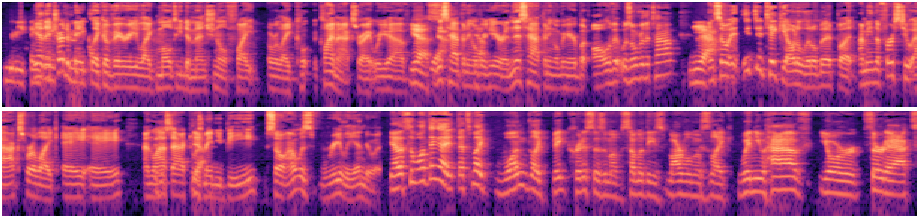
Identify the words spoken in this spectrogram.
thing to be thinking. Yeah, they tried to make like a very like multi-dimensional fight or like cl- climax, right? Where you have Yes. this happening over here and this happening over here, but all of it was over the top. yeah, And so it, it did take you out a little bit, but I mean, the first two acts were like A, A, and the last act was Yeah. maybe B. So I was really into it. Yeah, that's the one thing I that's my one like big criticism of some of these Marvel movies like when you have your third act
